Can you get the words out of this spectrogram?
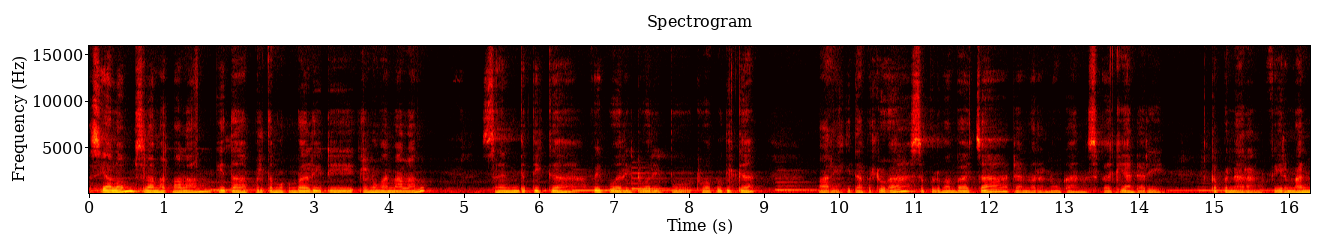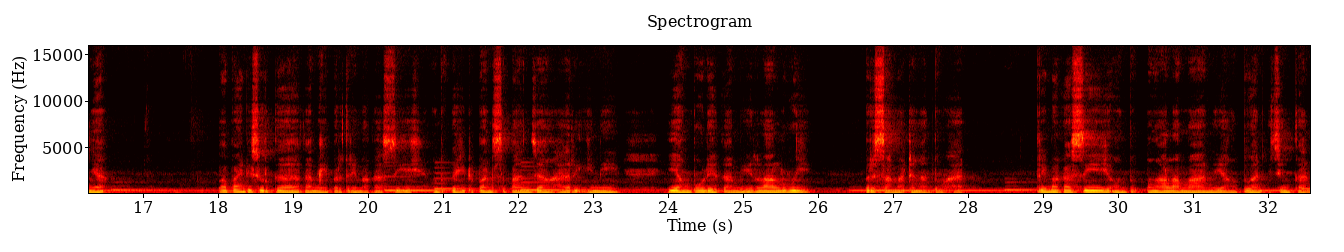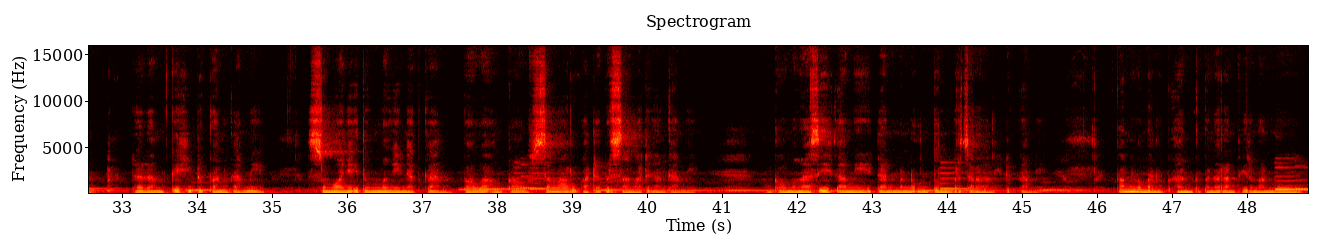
Shalom, selamat malam. Kita bertemu kembali di renungan malam Senin ketiga Februari 2023. Mari kita berdoa sebelum membaca dan merenungkan sebagian dari kebenaran firman-Nya. Bapa yang di surga, kami berterima kasih untuk kehidupan sepanjang hari ini yang boleh kami lalui bersama dengan Tuhan. Terima kasih untuk pengalaman yang Tuhan izinkan dalam kehidupan kami. Semuanya itu mengingatkan bahwa Engkau selalu ada bersama dengan kami. Engkau mengasihi kami dan menuntun perjalanan hidup kami. Kami memerlukan kebenaran firman-Mu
